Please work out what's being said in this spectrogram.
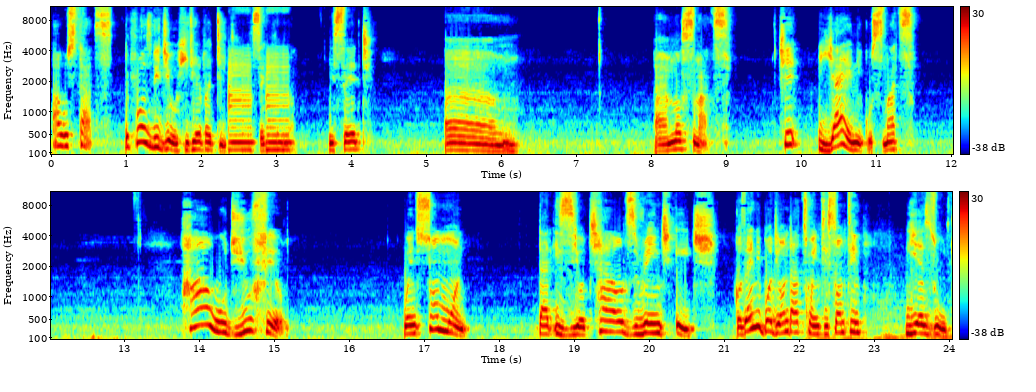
I will start. The first video he ever did, second, he said, um, I am not smart. Ẹ̀ kò smart? How would you feel when someone that is your child's range age. Because anybody under twenty something years old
